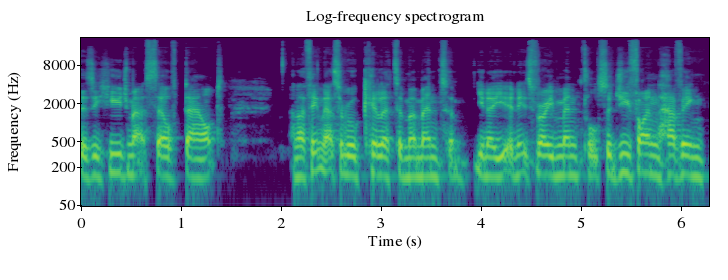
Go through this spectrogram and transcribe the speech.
There's a huge amount of self doubt, and I think that's a real killer to momentum. You know, and it's very mental. So do you find having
